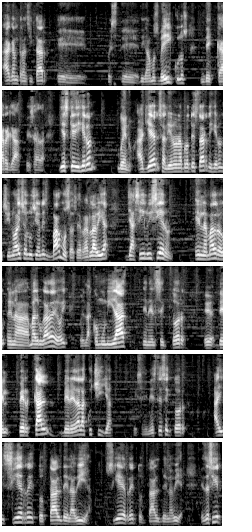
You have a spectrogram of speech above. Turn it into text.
hagan transitar, eh, pues eh, digamos, vehículos de carga pesada. Y es que dijeron, bueno, ayer salieron a protestar, dijeron, si no hay soluciones, vamos a cerrar la vía, y así lo hicieron en la, en la madrugada de hoy, pues la comunidad en el sector eh, del Percal, Vereda La Cuchilla, pues en este sector hay cierre total de la vía, cierre total de la vía. Es decir,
